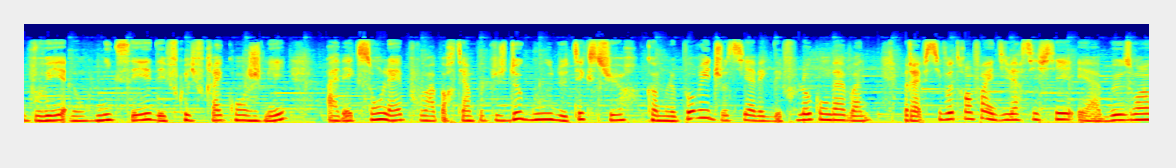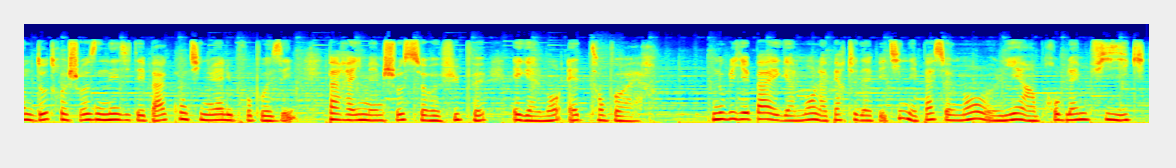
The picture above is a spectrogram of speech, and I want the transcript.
Vous pouvez donc mixer des fruits frais congelés avec son lait pour apporter un peu plus de goût, de texture, comme le porridge aussi avec des flocons d'avoine. Bref, si votre enfant est diversifié et a besoin d'autre chose, n'hésitez pas à continuer à lui proposer. Pareil, même chose, ce refus peut également être temporaire. N'oubliez pas également, la perte d'appétit n'est pas seulement euh, liée à un problème physique.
